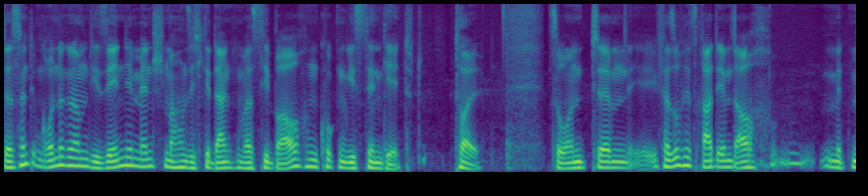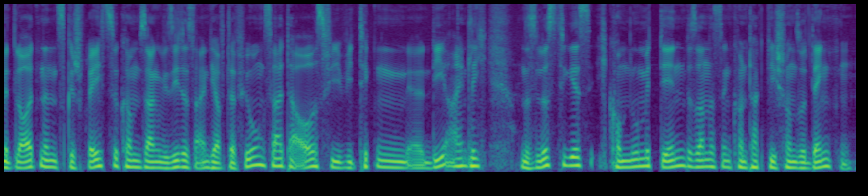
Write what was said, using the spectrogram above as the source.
das sind im Grunde genommen, die sehen den Menschen, machen sich Gedanken, was sie brauchen, gucken, wie es denen geht. Toll. So, und ähm, ich versuche jetzt gerade eben auch mit, mit Leuten ins Gespräch zu kommen, sagen, wie sieht das eigentlich auf der Führungsseite aus? Wie, wie ticken äh, die eigentlich? Und das Lustige ist, ich komme nur mit denen besonders in Kontakt, die schon so denken.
